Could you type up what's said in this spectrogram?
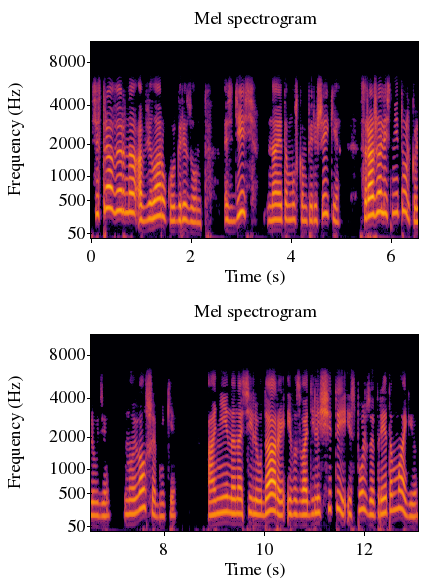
Сестра Верна обвела рукой горизонт. Здесь, на этом узком перешейке, сражались не только люди, но и волшебники. Они наносили удары и возводили щиты, используя при этом магию,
